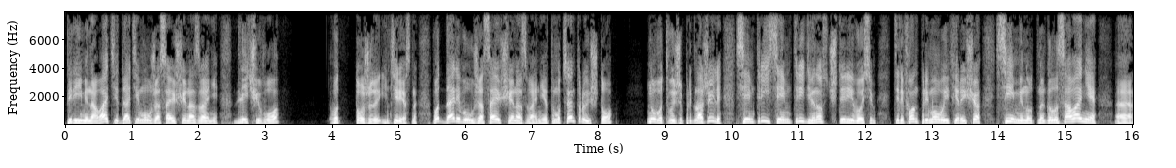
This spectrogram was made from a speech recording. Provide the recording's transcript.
переименовать и дать ему ужасающее название. Для чего? Вот тоже интересно. Вот дали вы ужасающее название этому центру, и что? Ну, вот вы же предложили. 7373948. Телефон прямого эфира. Еще 7 минут на голосование. Э,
